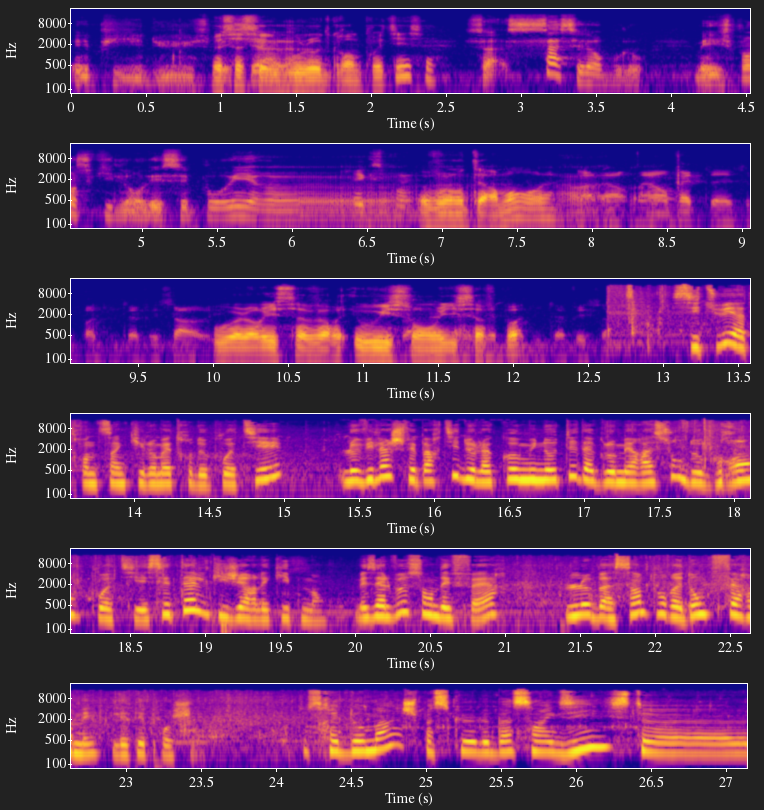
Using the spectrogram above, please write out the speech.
et puis du spécial. Mais ça, c'est le boulot de Grande Poitiers, ça Ça, ça, c'est leur boulot. Mais je pense qu'ils l'ont laissé pourrir. euh, Volontairement, ouais. Alors, mais en fait, euh, c'est pas tout à fait ça. Ou alors ils savent, ou ils sont, ils savent pas. Situé à 35 km de Poitiers, le village fait partie de la communauté d'agglomération de Grand Poitiers. C'est elle qui gère l'équipement. Mais elle veut s'en défaire. Le bassin pourrait donc fermer l'été prochain. Ce serait dommage parce que le bassin existe, euh,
